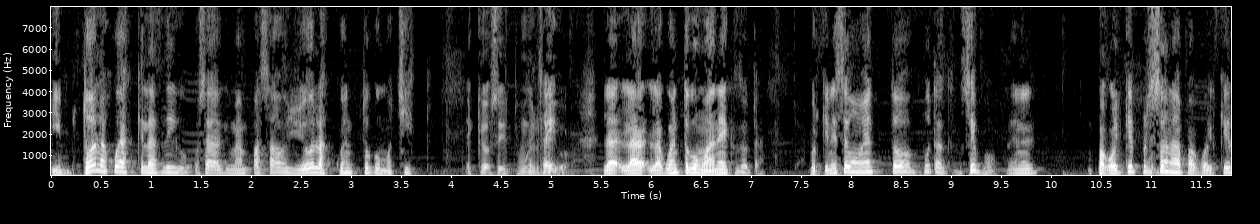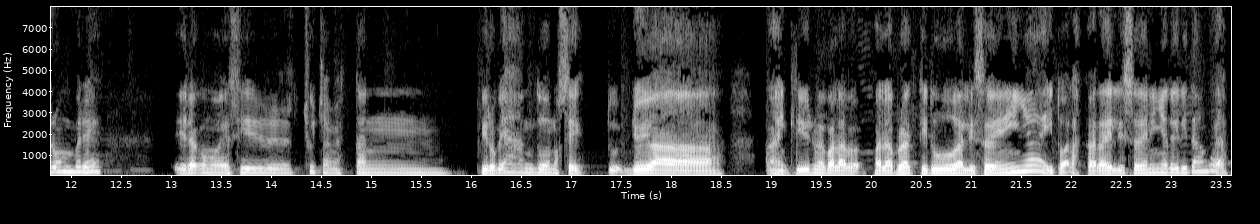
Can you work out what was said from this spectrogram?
Y todas las weas que las digo, o sea, que me han pasado, yo las cuento como chiste. Es que vos sois tú muy rico. La, la, la cuento como anécdota. Porque en ese momento, puta, sí, para cualquier persona, para cualquier hombre, era como decir, chucha, me están piropeando, no sé. Tú- yo iba a, inscribirme para la, para la prueba de actitud al liceo de niña y todas las caras del liceo de niña te gritaban, wea.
